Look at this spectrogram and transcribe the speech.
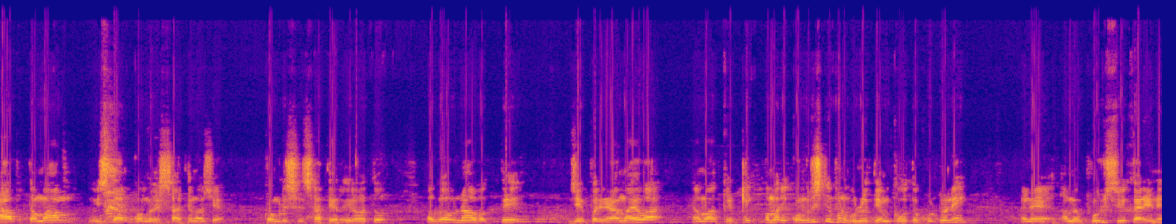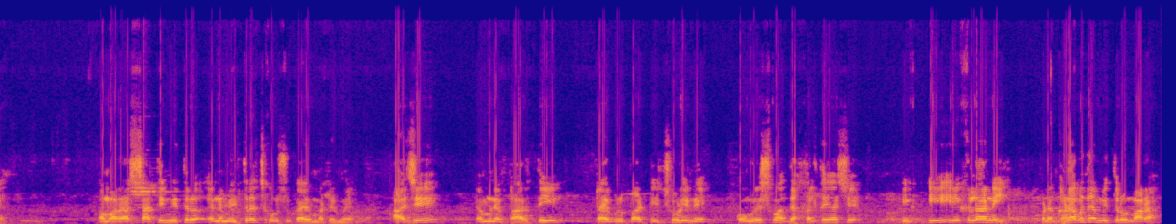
આ તમામ વિસ્તાર કોંગ્રેસ સાથેનો છે. કોંગ્રેસ સાથે રહ્યો હતો. અગાઉના વખતે જે પરિણામ આવ્યા, એમાં કેટલીક અમારી કોંગ્રેસની પણ ભૂલ હતી, એમ કહું તો ખોટું નહીં. અને અમે ભૂલ સ્વીકારીને અમારા સાથી મિત્ર અને મિત્ર જ કહું છું કાયમ માટે મેં, આજે એમણે ભારતીય ટ્રાઇબલ પાર્ટી છોડીને કોંગ્રેસમાં દાખલ થયા છે. એ- એકલા નહીં, પણ ઘણા બધા મિત્રો મારા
